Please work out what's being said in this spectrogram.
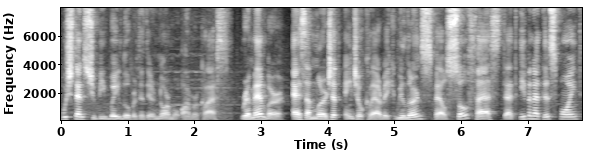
which tends to be way lower than their normal armor class. Remember, as a merged Angel Cleric, we learn spells so fast that even at this point,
